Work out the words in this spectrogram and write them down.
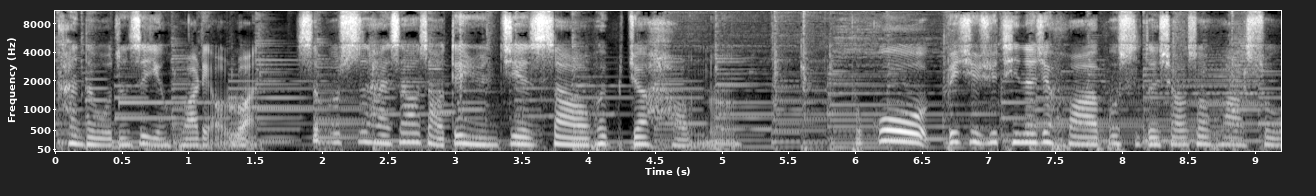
看得我真是眼花缭乱。是不是还是要找店员介绍会比较好呢？不过比起去听那些华而不实的销售话术，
